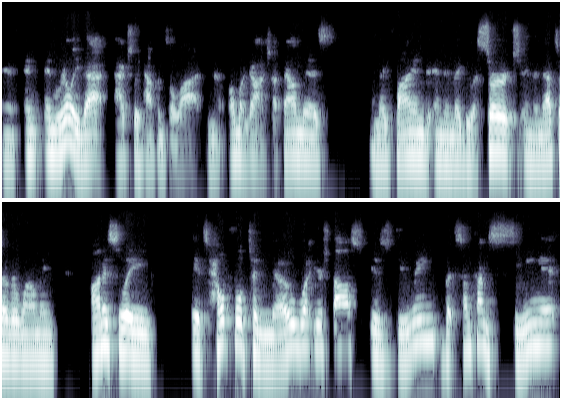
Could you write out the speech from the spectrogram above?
And, and and really that actually happens a lot. You know oh my gosh i found this and they find and then they do a search and then that's overwhelming. Honestly it's helpful to know what your spouse is doing but sometimes seeing it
